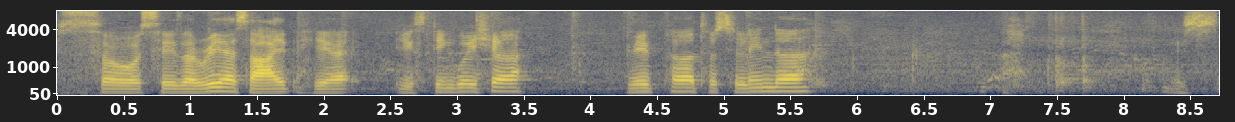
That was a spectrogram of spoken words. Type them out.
So see the rear side here extinguisher, ripper to cylinder, this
